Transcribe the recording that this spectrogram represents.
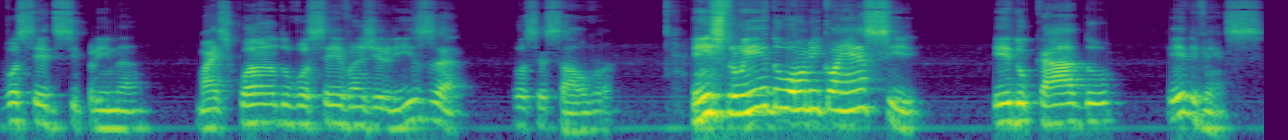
você disciplina. Mas quando você evangeliza, você salva. Instruído, o homem conhece. Educado, ele vence.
